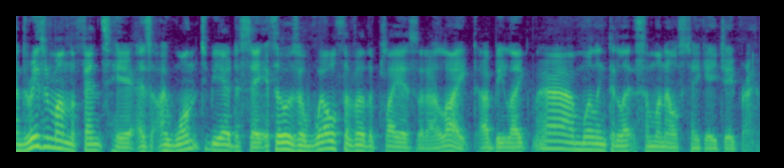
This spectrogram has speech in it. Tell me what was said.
and the reason I'm on the fence here is I want to be able to say if there was a wealth of other players that I liked, I'd be like, ah, I'm willing to let someone else take AJ Brown.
